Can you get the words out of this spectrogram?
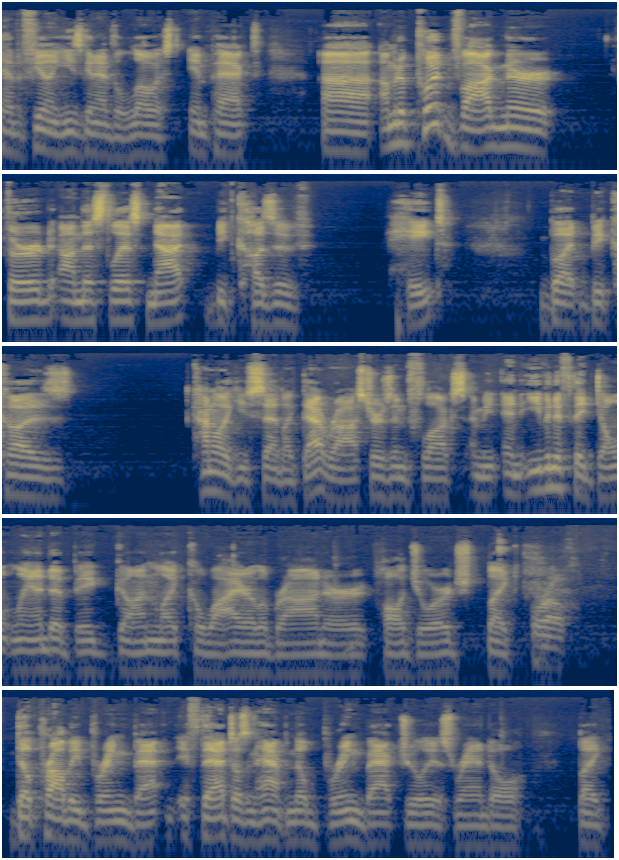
have a feeling he's going to have the lowest impact. Uh, I'm going to put Wagner third on this list, not because of hate, but because kind of like you said, like that roster is in flux. I mean, and even if they don't land a big gun like Kawhi or LeBron or Paul George, like else. they'll probably bring back if that doesn't happen, they'll bring back Julius Randle. Like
